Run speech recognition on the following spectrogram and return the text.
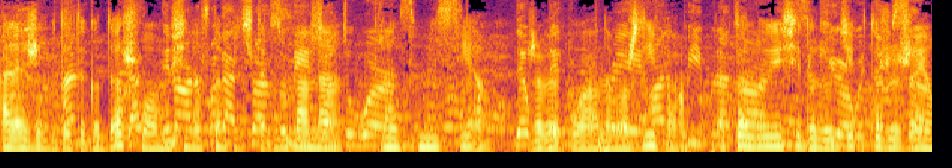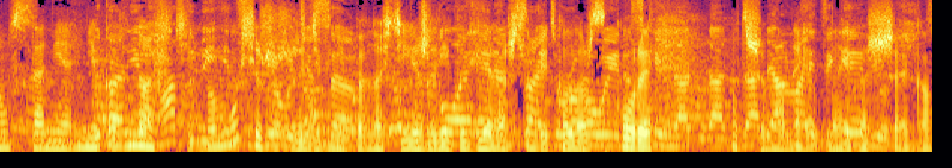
Ale żeby do tego doszło, musi nastąpić tak zwana transmisja. Żeby była ona możliwa, apeluje się do ludzi, którzy żyją w stanie niepewności, bo musisz żyć w niepewności, jeżeli wybierasz sobie kolor skóry otrzymanej od najwyższego.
